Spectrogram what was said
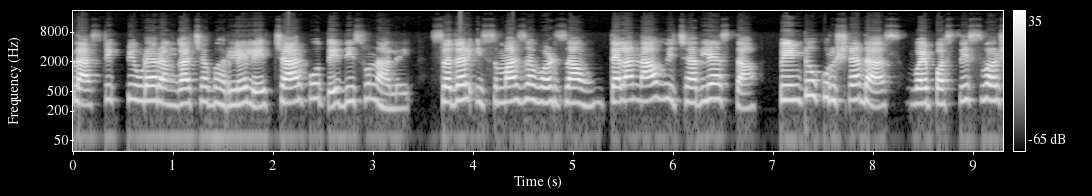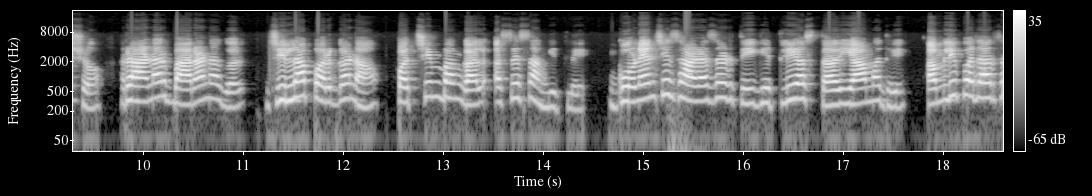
प्लास्टिक पिवळ्या रंगाच्या भरलेले चार पोते दिसून आले. सदर इसमाजवळ जाऊन त्याला नाव विचारले असता पिंटू कृष्णदास वय पस्तीस वर्ष राहणार बारानगर जिल्हा परगणा पश्चिम बंगाल असे सांगितले. गोण्यांची झाडाझडती घेतली असता यामध्ये अंमली पदार्थ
